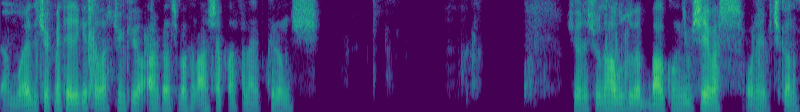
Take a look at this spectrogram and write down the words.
Yani bu evde çökme tehlikesi var. Çünkü arkadaş bakın ahşaplar falan hep kırılmış. Şöyle şurada havuzu ve balkon gibi bir şey var. Oraya bir çıkalım.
